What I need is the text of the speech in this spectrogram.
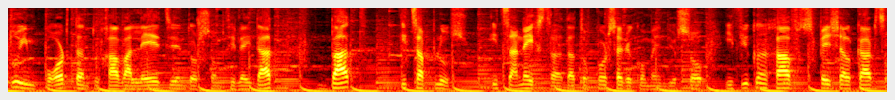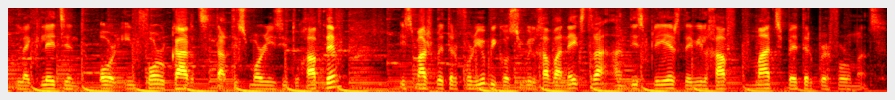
too important to have a legend or something like that but it's a plus it's an extra that of course i recommend you so if you can have special cards like legend or inform cards that is more easy to have them it's much better for you because you will have an extra and these players they will have much better performance.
